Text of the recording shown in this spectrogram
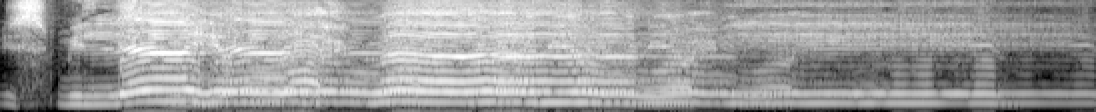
बिस्मिल्लाहिर्रहमानिर्रहीम।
